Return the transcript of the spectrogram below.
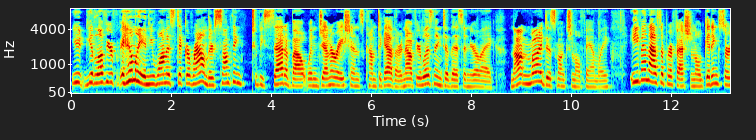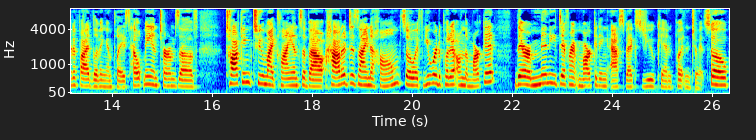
you you love your family and you want to stick around. There's something to be said about when generations come together. Now if you're listening to this and you're like not in my dysfunctional family even as a professional getting certified living in place helped me in terms of talking to my clients about how to design a home so if you were to put it on the market there are many different marketing aspects you can put into it. So,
